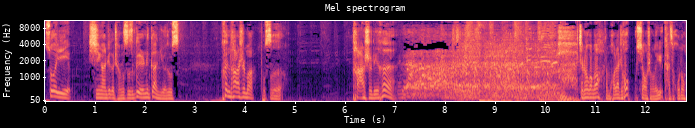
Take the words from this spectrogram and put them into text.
所以。西安这个城市给人的感觉就是很踏实吗？不是，踏实的很。接着广告，咱们回来之后，小声雷雨开始互动。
